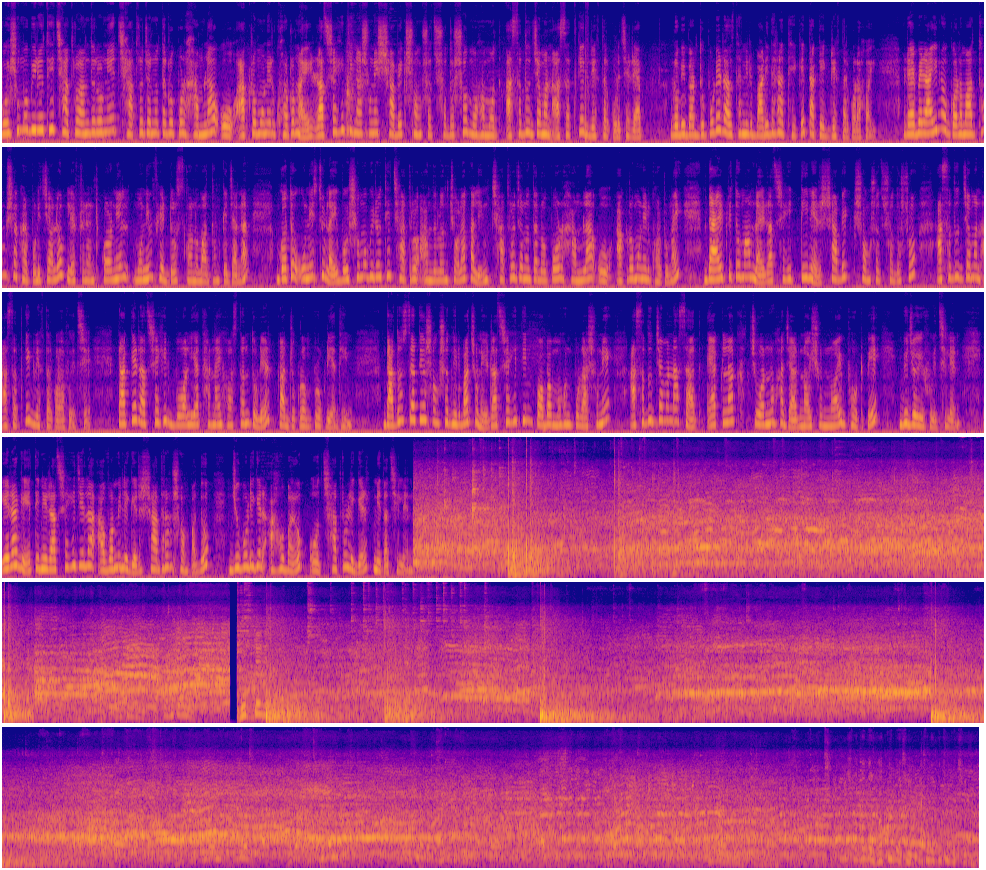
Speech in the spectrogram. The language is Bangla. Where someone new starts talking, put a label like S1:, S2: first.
S1: বৈষম্য বিরোধী ছাত্র আন্দোলনে ছাত্র জনতার ওপর হামলা ও আক্রমণের ঘটনায় রাজশাহী তিন আসনের সাবেক সংসদ সদস্য মোহাম্মদ আসাদুজ্জামান আসাদকে গ্রেফতার করেছে র্যাব। রবিবার দুপুরে রাজধানীর বাড়িধারা থেকে তাকে গ্রেফতার করা হয়। র্যাবের আইন ও গণমাধ্যম শাখার পরিচালক লেফটেন্যান্ট কর্নেল মনিম ফেরদোস গণমাধ্যমকে জানান, গত উনিশ জুলাই বৈষম্য বিরোধী ছাত্র আন্দোলন চলাকালীন ছাত্র জনতার ওপর হামলা ও আক্রমণের ঘটনায় দায়েরকৃত মামলায় রাজশাহী তিনের সাবেক সংসদ সদস্য আসাদুজ্জামান আসাদকে গ্রেফতার করা হয়েছে। তাকে রাজশাহীর বোয়ালিয়া থানায় হস্তান্তরের কার্যক্রম প্রক্রিয়াধীন। দ্বাদশ জাতীয় সংসদ নির্বাচনে রাজশাহী তিন পবা মোহনপুর আসনে আসাদুজ্জামান আসাদ এক লাখ চুয়ান্ন হাজার নয়শো নয় ভোট পেয়ে বিজয়ী হয়েছিলেন। এর আগে তিনি রাজশাহী জেলা আওয়ামী লীগের সাধারণ সম্পাদক, যুবলীগের আহ্বায়ক ও ছাত্রলীগের নেতা ছিলেন।
S2: ঢুকতে 他对不起，我说他不对不起。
